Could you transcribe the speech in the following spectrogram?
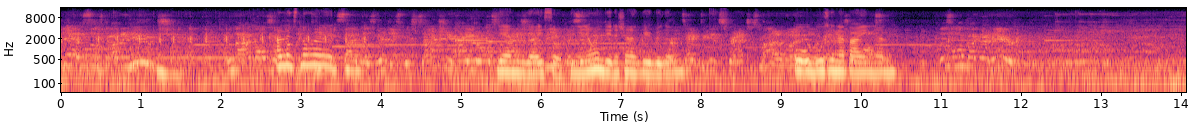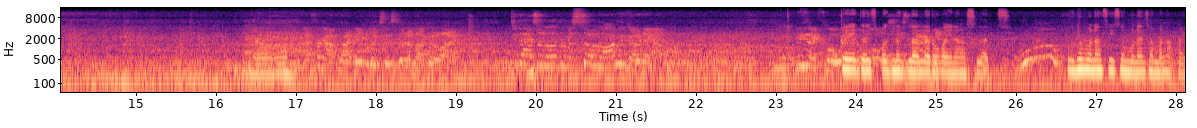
Yeah, this one's got a huge. Alex, really lower deep it. inside those ridges, which is actually how you know this Yan guys, so tingnan nyo, hindi na siya nagbibigay. Uubusin na tayo niyan. No. I forgot Primeval existed, I'm not gonna lie. 2011 was so long ago now. Kaya guys, pag naglalaro kayo ng slots! Huwag nyo munang sisimulan sa malaki,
